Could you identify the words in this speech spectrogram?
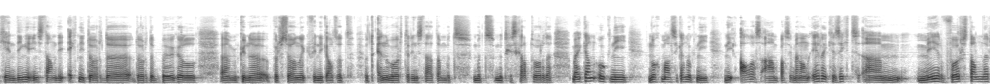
geen dingen in staan die echt niet door de, door de beugel um, kunnen. Persoonlijk vind ik als het, het N-woord erin staat, dan moet, moet, moet geschrapt worden. Maar ik kan ook niet, nogmaals, ik kan ook niet, niet alles aanpassen. Ik ben dan eerlijk gezegd um, meer voorstander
